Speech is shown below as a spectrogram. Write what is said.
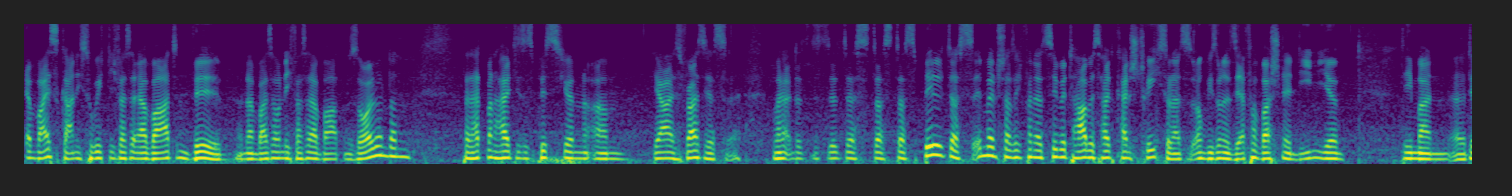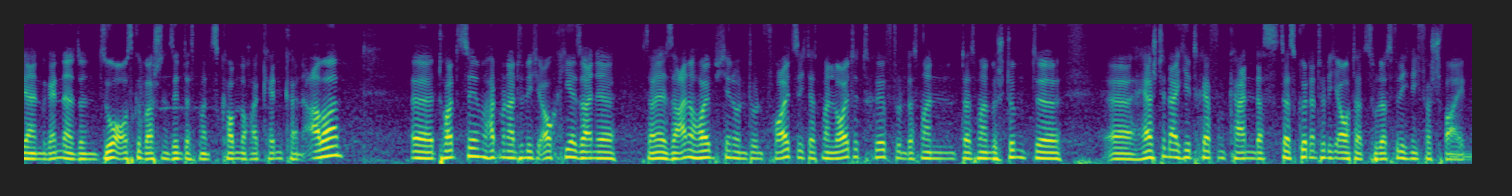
er weiß gar nicht so richtig, was er erwarten will und dann weiß er auch nicht, was er erwarten soll und dann, dann hat man halt dieses bisschen, ähm, ja, ich weiß nicht, das, äh, das, das, das, das Bild, das Image, das ich von der Cebit habe, ist halt kein Strich, sondern es ist irgendwie so eine sehr verwaschene Linie, die man, äh, deren Ränder dann so ausgewaschen sind, dass man es kaum noch erkennen kann. Aber äh, trotzdem hat man natürlich auch hier seine, seine Sahnehäubchen und, und freut sich, dass man Leute trifft und dass man, dass man bestimmte äh, Hersteller hier treffen kann. Das, das gehört natürlich auch dazu, das will ich nicht verschweigen.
